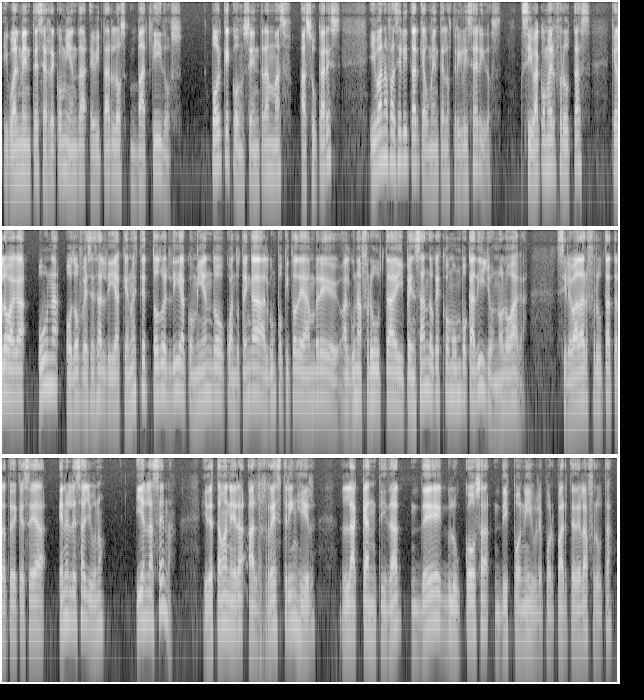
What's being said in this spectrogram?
Igualmente se recomienda evitar los batidos porque concentran más azúcares y van a facilitar que aumenten los triglicéridos. Si va a comer frutas, que lo haga una o dos veces al día, que no esté todo el día comiendo cuando tenga algún poquito de hambre, alguna fruta y pensando que es como un bocadillo, no lo haga. Si le va a dar fruta, trate de que sea en el desayuno y en la cena. Y de esta manera, al restringir la cantidad de glucosa disponible por parte de la fruta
